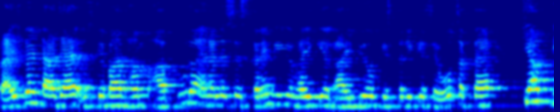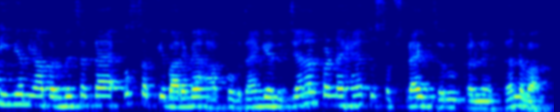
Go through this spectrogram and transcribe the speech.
प्राइस बैंड आ जाए, उसके बाद हम आप पूरा एनालिसिस करेंगे कि भाई कि आईपीओ किस तरीके से हो सकता है, क्या प्रीमियम यहाँ पर मिल सकता है, उस सब के बारे में आपको बताएँगे। तो चैनल पर नए हैं तो सब्सक्राइब ज़रूर कर लें। धन्यवाद।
